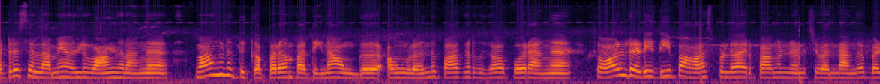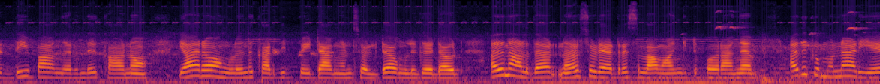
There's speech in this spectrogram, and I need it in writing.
அட்ரஸ் எல்லாமே வந்து வாங்குகிறாங்க வாங்கினதுக்கப்புறம் பார்த்தீங்கன்னா அவங்க அவங்கள வந்து பார்க்குறதுக்காக போகிறாங்க ஸோ ஆல்ரெடி தீபா ஹாஸ்பிட்டலில் தான் இருப்பாங்கன்னு நினச்சி வந்தாங்க. பட் தீபா அங்கேருந்து காணோம். யாரோ அவங்கள வந்து கடத்திட்டு போயிட்டாங்கன்னு சொல்லிட்டு அவங்களுக்கு டவுட் அதனால தான் நர்ஸோட அட்ரஸ் எல்லாம் வாங்கிட்டு போகிறாங்க அதுக்கு முன்னாடியே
